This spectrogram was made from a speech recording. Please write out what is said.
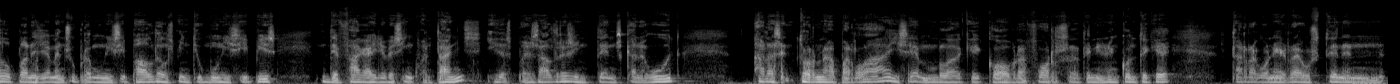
al planejament supramunicipal dels 21 municipis de fa gairebé 50 anys i després altres intents que han hagut. Ara se'n torna a parlar i sembla que cobra força tenint en compte que Tarragona i Reus tenen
